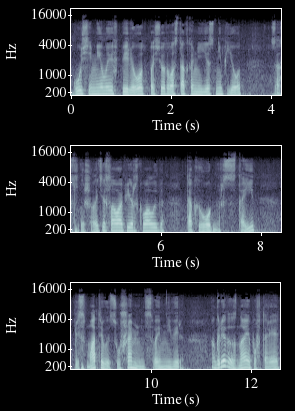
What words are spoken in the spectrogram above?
Гуси милые вперед, пасет вас так, кто не ест, не пьет. Заслышал эти слова пьерского лыга, так и обмер, стоит, присматривается, ушами своим не верит. А Грета, зная, повторяет,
